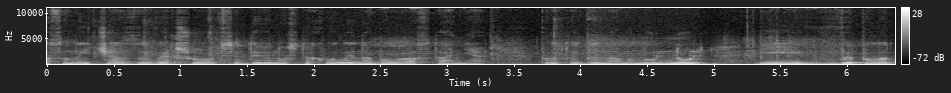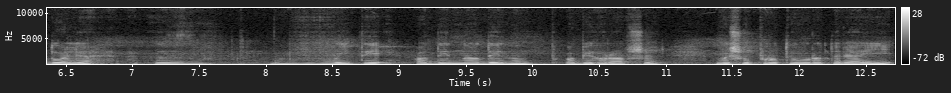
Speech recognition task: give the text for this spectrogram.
основний час завершувався, 90 хвилина була остання проти Динамо 0-0, і випала доля вийти один на один, обігравши, вийшов проти воротаря і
